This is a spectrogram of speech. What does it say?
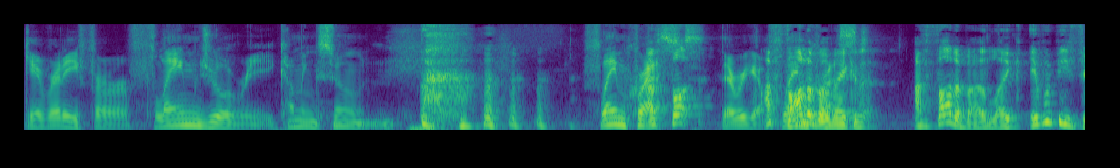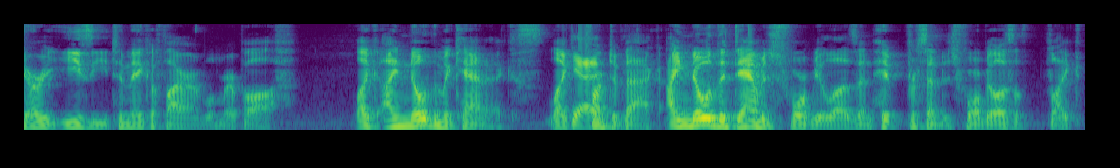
Get ready for flame jewelry coming soon. Flame crest. thought- there we go. I've Flame thought about crest. making it. I've thought about like it would be very easy to make a Fire Emblem ripoff. Like I know the mechanics, like Yeah. front to back. I know the damage formulas and hit percentage formulas, like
